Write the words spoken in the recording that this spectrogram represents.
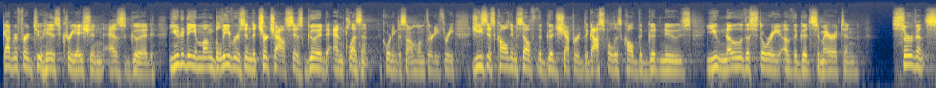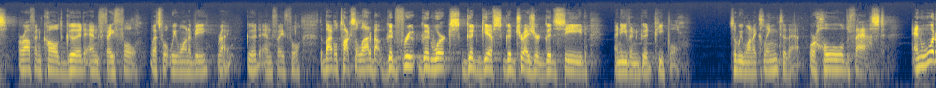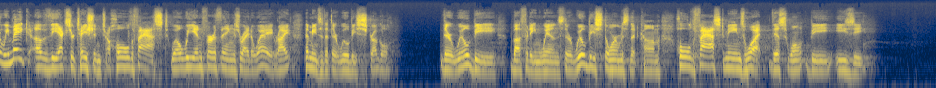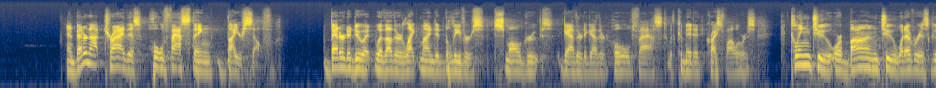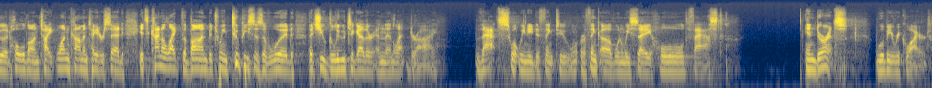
God referred to his creation as good. Unity among believers in the church house is good and pleasant, according to Psalm 133. Jesus called himself the good shepherd. The gospel is called the good news. You know the story of the Good Samaritan. Servants are often called good and faithful. That's what we want to be, right? Good and faithful. The Bible talks a lot about good fruit, good works, good gifts, good treasure, good seed, and even good people. So we want to cling to that or hold fast. And what do we make of the exhortation to hold fast? Well, we infer things right away, right? That means that there will be struggle. There will be buffeting winds. There will be storms that come. Hold fast means what? This won't be easy. And better not try this hold fast thing by yourself. Better to do it with other like minded believers small groups gather together, hold fast with committed Christ followers. Cling to or bond to whatever is good, hold on tight. One commentator said it's kind of like the bond between two pieces of wood that you glue together and then let dry. That's what we need to think to or think of when we say hold fast. Endurance will be required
